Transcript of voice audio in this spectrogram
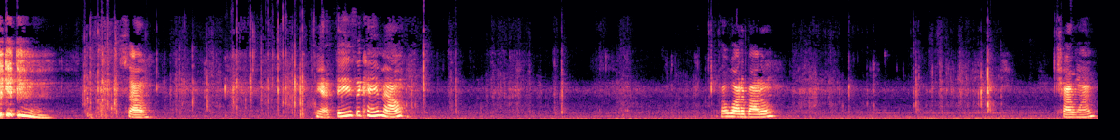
so, yeah, these that came out. A water bottle. Try one.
